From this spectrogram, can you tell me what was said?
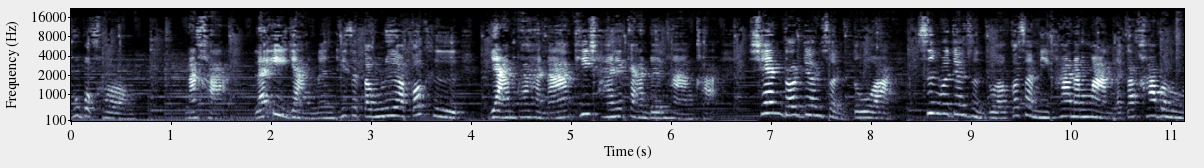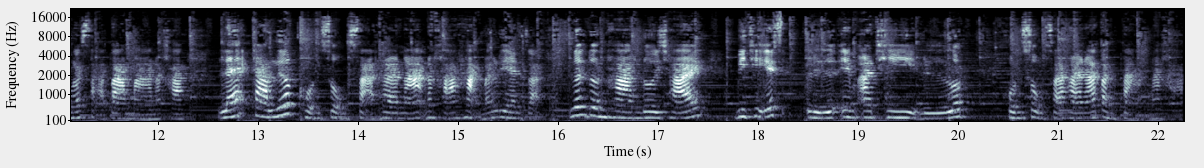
ผู้ปกครองนะคะ และอีกอย่างหนึ่งที่จะต้องเลือกก็คือ ยานพาหนะที่ใช้ในการเดินทางค่ะ เช่น รถยนต์ส่วนตัว ซึ่งรถยนต์ส่วนตัวก็จะมีค่าน้ำมัน และก็ค่าบำรุงรักษาตามมานะคะ และการเลือกขนส่งสาธารณะนะคะ หากนักเรียนจะเลือกเดินทางโดยใช้ BTS หรือ MRT หรือรถขนส่งสาธารณะต่างๆนะคะ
